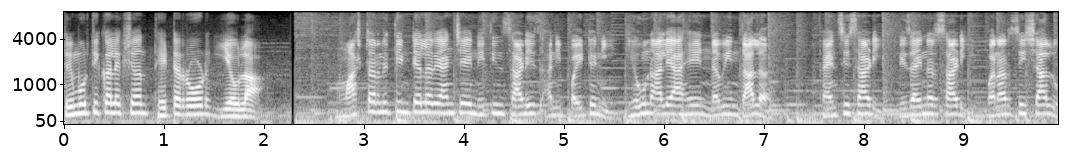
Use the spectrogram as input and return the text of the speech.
Trimurti collection theatre road Yeola. Master Nitin tailor यांचे नितीन साडीज आणि पैठणी घेऊन आले आहे नवीन दालन. फॅन्सी साडी डिझायनर साडी बनारसी शालू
